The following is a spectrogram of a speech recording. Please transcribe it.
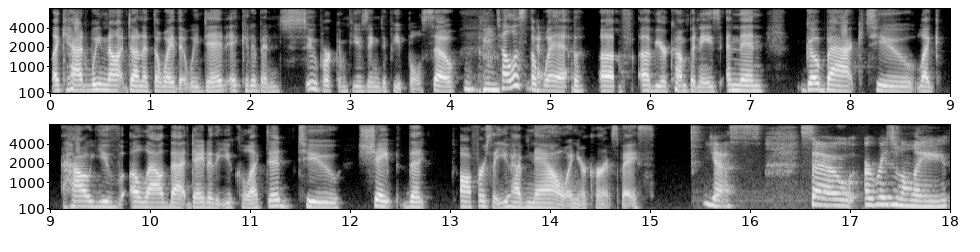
like had we not done it the way that we did it could have been super confusing to people so Mhm. tell us the Yes. web of of your companies and then go back to like how you've allowed that data that you collected to shape the offers that you have now in your current space Yes. So originally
